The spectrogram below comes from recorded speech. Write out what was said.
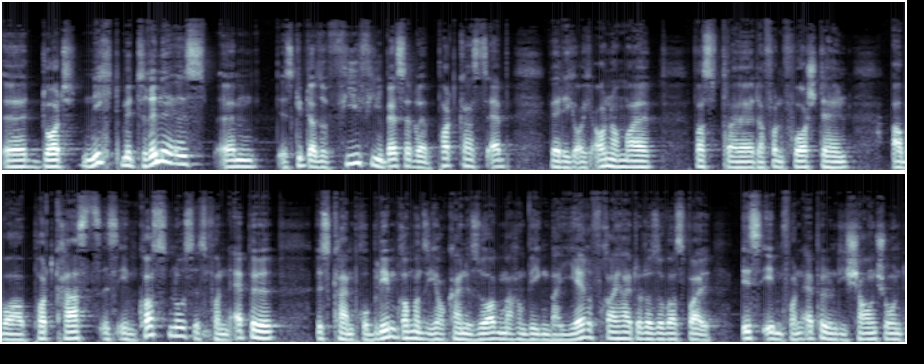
äh, dort nicht mit drinne ist. Ähm, es gibt also viel, viel bessere Podcasts-App. Werde ich euch auch nochmal was äh, davon vorstellen. Aber Podcasts ist eben kostenlos, ist von Apple, ist kein Problem, braucht man sich auch keine Sorgen machen wegen Barrierefreiheit oder sowas, weil ist eben von Apple und die schauen schon,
